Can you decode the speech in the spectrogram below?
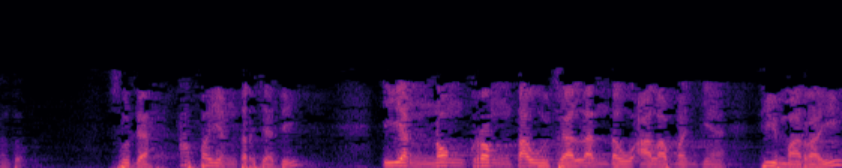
Untuk. Sudah apa yang terjadi? Yang nongkrong tahu jalan, tahu alamatnya, dimarahi.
